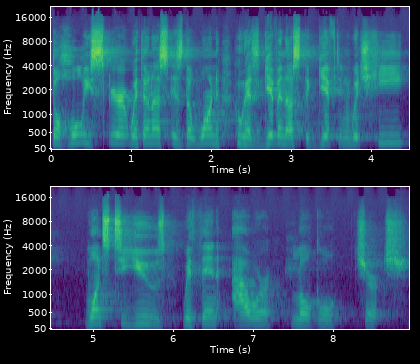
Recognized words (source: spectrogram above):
The Holy Spirit within us is the one who has given us the gift in which He wants to use within our local church.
